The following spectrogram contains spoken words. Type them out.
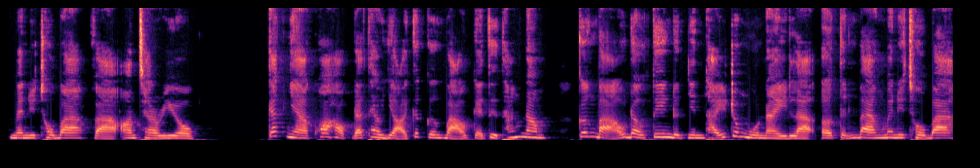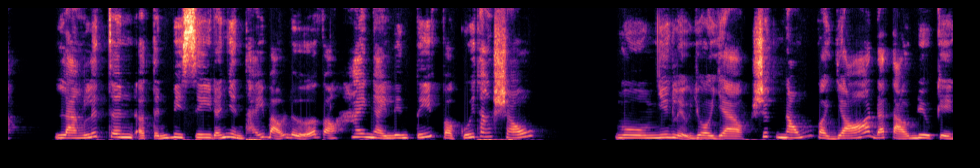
Manitoba và Ontario. Các nhà khoa học đã theo dõi các cơn bão kể từ tháng 5. Cơn bão đầu tiên được nhìn thấy trong mùa này là ở tỉnh bang Manitoba. Làng Lytton ở tỉnh BC đã nhìn thấy bão lửa vào hai ngày liên tiếp vào cuối tháng 6. Nguồn nhiên liệu dồi dào, sức nóng và gió đã tạo điều kiện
